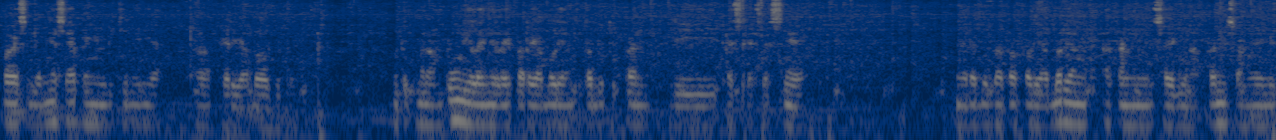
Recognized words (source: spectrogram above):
Oh, sebelumnya saya pengen bikin ini ya uh, variabel gitu untuk menampung nilai-nilai variabel yang kita butuhkan di SSS nya ya. ini ada beberapa variabel yang akan saya gunakan misalnya ini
